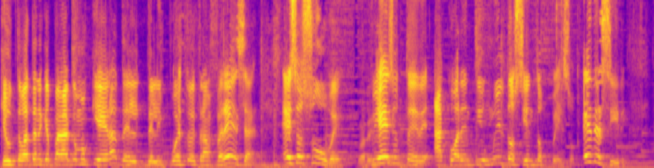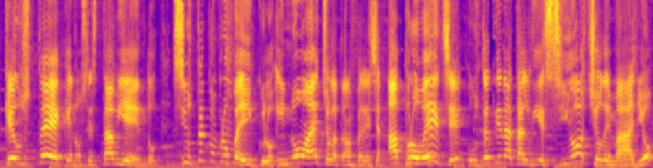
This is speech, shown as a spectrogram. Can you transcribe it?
que usted va a tener que pagar como quiera del, impuesto de transferencia. Eso sube, fíjense ustedes, a 41.200 pesos. Es decir, que usted que nos está viendo, si usted compró un vehículo y no ha hecho la transferencia, aproveche, usted tiene hasta el 18 de mayo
